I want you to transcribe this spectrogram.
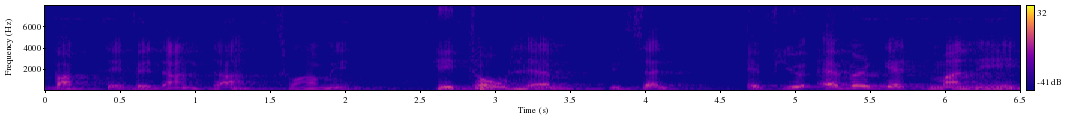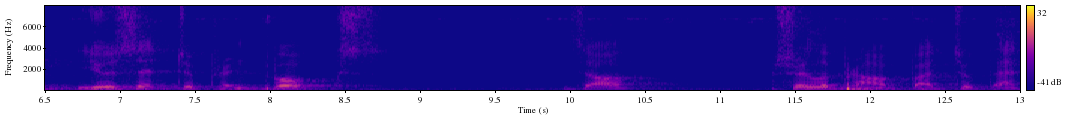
Bhakti Vedanta Swami, he told him, he said, if you ever get money, use it to print books. So, Srila Prabhupada took that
